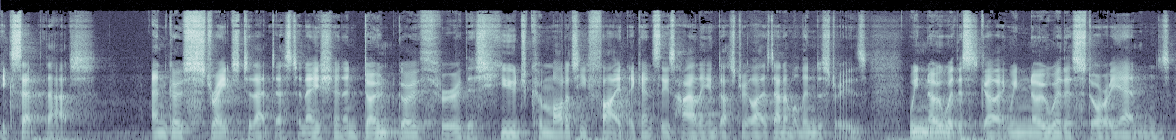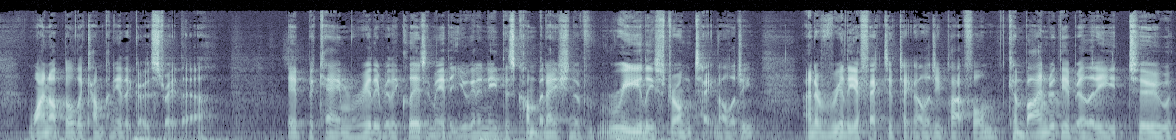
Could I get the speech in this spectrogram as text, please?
accept that and go straight to that destination and don't go through this huge commodity fight against these highly industrialized animal industries. We know where this is going, we know where this story ends. Why not build a company that goes straight there? It became really, really clear to me that you're going to need this combination of really strong technology and a really effective technology platform combined with the ability to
